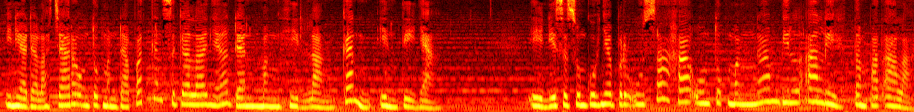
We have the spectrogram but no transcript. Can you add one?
Ini adalah cara untuk mendapatkan segalanya dan menghilangkan intinya. Ini sesungguhnya berusaha untuk mengambil alih tempat Allah,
